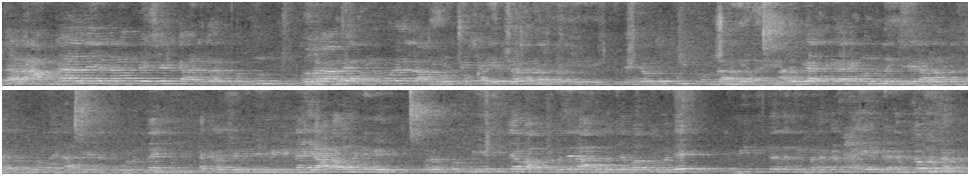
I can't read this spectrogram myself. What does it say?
कारण आपल्याला येणारा पेशंट गाडगरपासून. आरोग्य अधिकारी म्हणून लक्ष बोलत नाही. बॅकअप समिती मिटिंग नाही आढावा मिटिंग आहे. परंतु पी एस सीच्या बाबतीमध्ये आरोग्याच्या बाबतीमध्ये तुम्ही तिथं लग्नपणा करणं हे मॅडम कबूल करा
